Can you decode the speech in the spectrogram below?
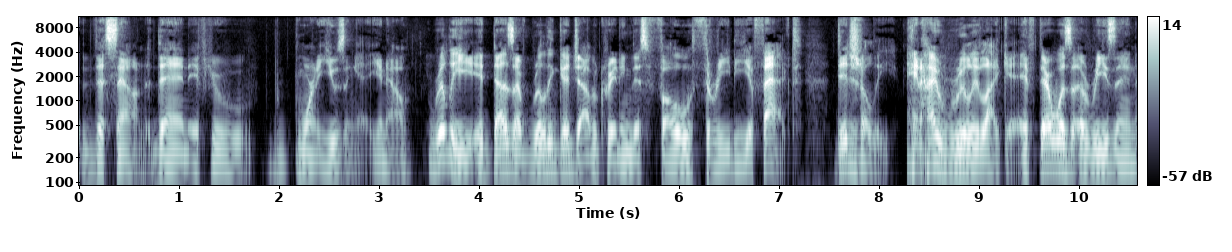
the sound than if you weren't using it, you know. Really, it does a really good job of creating this faux 3D effect digitally, and I really like it. If there was a reason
